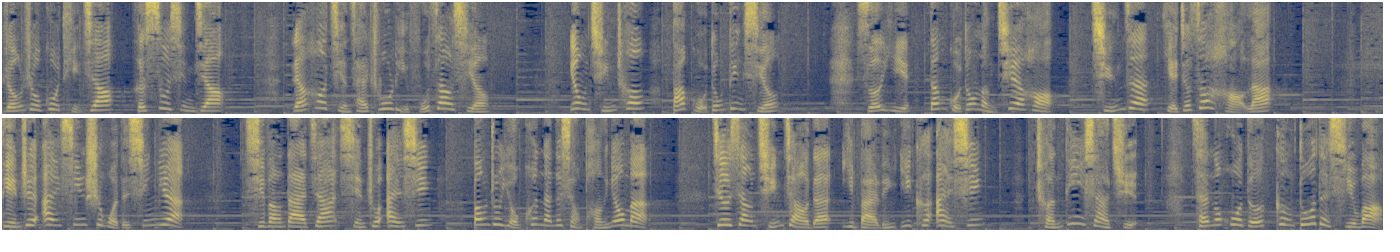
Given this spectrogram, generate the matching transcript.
融入固体胶和塑性胶，然后剪裁出礼服造型，用裙撑把果冻定型，所以当果冻冷却后，裙子也就做好了。点缀爱心是我的心愿，希望大家献出爱心，帮助有困难的小朋友们。就像裙角的一百零一颗爱心，传递下去，才能获得更多的希望。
